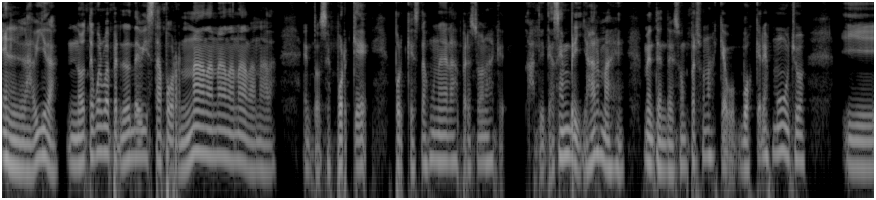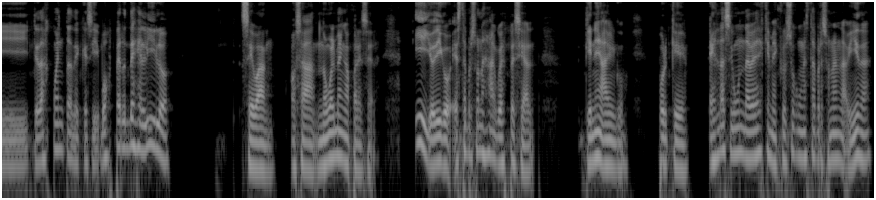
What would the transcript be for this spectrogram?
en la vida, no te vuelvo a perder de vista por nada, nada, nada, nada. Entonces, ¿por qué? Porque esta es una de las personas que a ti te hacen brillar, maje. ¿Me entendés? Son personas que vos querés mucho y te das cuenta de que si vos perdés el hilo, se van. O sea, no vuelven a aparecer. Y yo digo, esta persona es algo especial. Tiene algo. Porque es la segunda vez que me cruzo con esta persona en la vida.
